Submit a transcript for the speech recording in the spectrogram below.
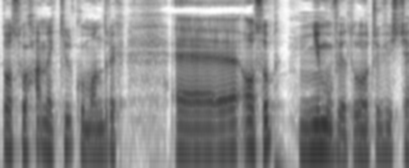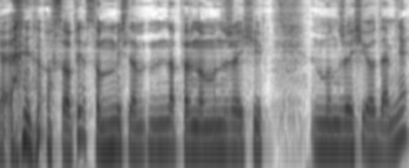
posłuchamy kilku mądrych e, osób. Nie mówię tu oczywiście o sobie, są myślę na pewno mądrzejsi, mądrzejsi ode mnie.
